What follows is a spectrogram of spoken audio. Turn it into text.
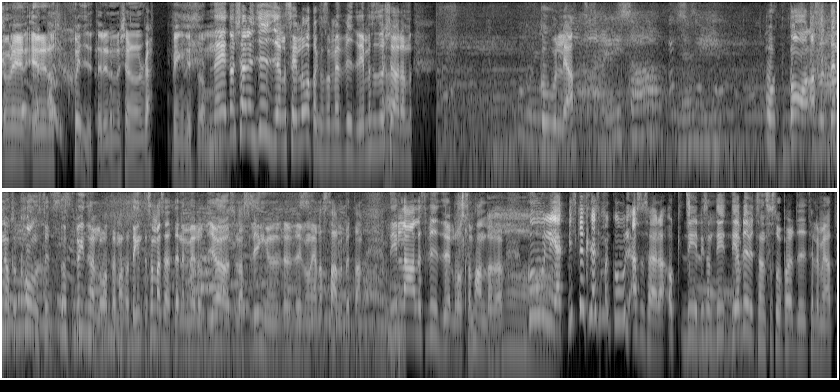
men är, är det något skit? Är det någon, kör någon rapping liksom? Nej, de kör en JLC-låt också som är vidrig, men så, så Ja. kör de Goliat. Och barn, alltså den är också konstigt uppbyggd den här låten. Alltså, det är inte som att säga att den är melodiös, Lasse Lindgren eller det är någon jävla psalm. Utan det är Lalles vidriga låt som handlar om Goliat, vi ska slåss mot Goliat. Alltså så här, och det, liksom, det, det har blivit en så stor parodi till och med att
